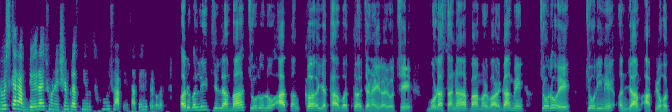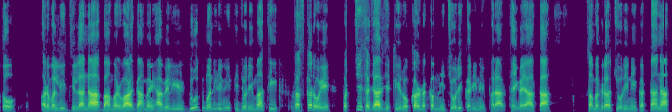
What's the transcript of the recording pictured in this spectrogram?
નમસ્કાર, આપ જોઈ રહ્યા છો નેશન પ્લસ ન્યૂઝ. હું છું આપની સાથે હેતર અરવલ્લી જિલ્લામાં ચોરોનો આતંક યથાવત જણાઈ રહ્યો છે. મોડાસાના બામણવાડ ગામે ચોરોએ ચોરીને અંજામ આપ્યો હતો. અરવલ્લી જિલ્લાના બામણવાડ ગામે આવેલી દૂધ મંડળીની તિજોરીમાંથી તસ્કરોએ પચીસ હજાર જેટલી રોકડ રકમની ચોરી કરીને ફરાર થઈ ગયા હતા. સમગ્ર ચોરીની ઘટનાના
